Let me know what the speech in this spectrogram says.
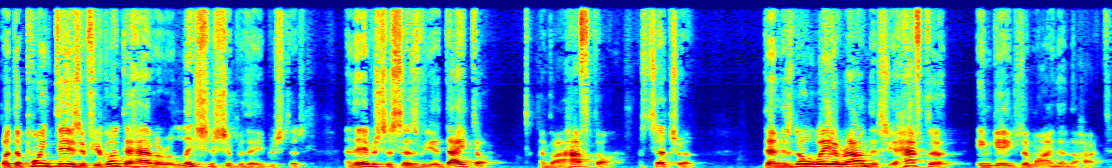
But the point is, if you're going to have a relationship with Abishter, and the Abishter says v'yadaita and v'ahafta, etc., then there's no way around this. You have to engage the mind and the heart.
